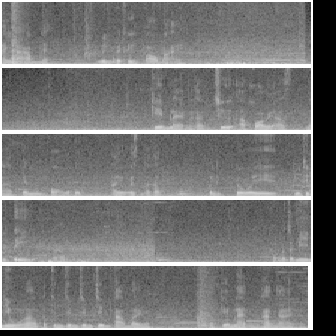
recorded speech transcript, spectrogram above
ให้น้ำเนี่ย วิ่งไปถึงเป้าหมาย เกมแรกนะครับ ชื่อ Aquarius นะครับเป็นของระบบ iOS นะครับ ผลิตโดย Utility นะครับ ก็จะมีนิ้วครับก็จิ้มจิ้มจิ้มจิ้มตามไปก่อนครับเกมแรกค่อนข้างง่ายครับ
